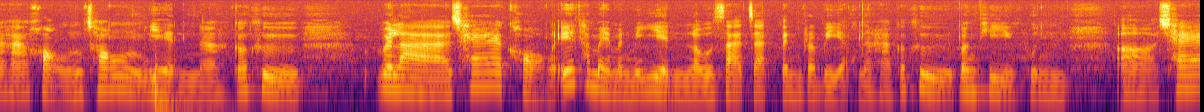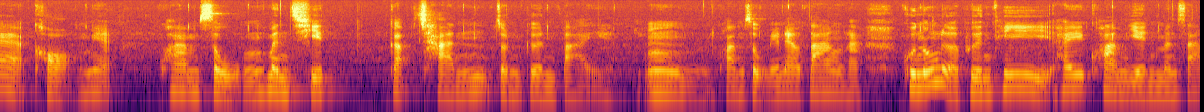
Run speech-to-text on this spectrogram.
นะคะของช่องเย็นนะก็คือ เวลาแช่ของ เอ๊ะทำไมมันไม่เย็น เราสาจัดเป็นระเบียบนะคะ ก็คือบางทีคุณแช่ของเนี่ยความสูงมันชิด กับชั้นจนเกินไป อืความสูงในแนวตั้งค่ะ คุณต้องเหลือพื้นที่ให้ความเย็นมันสา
